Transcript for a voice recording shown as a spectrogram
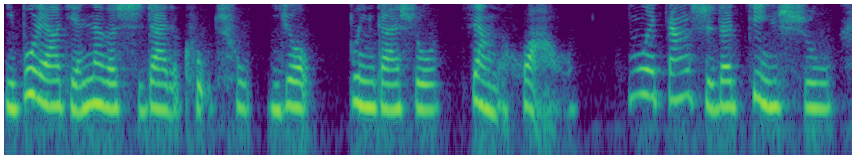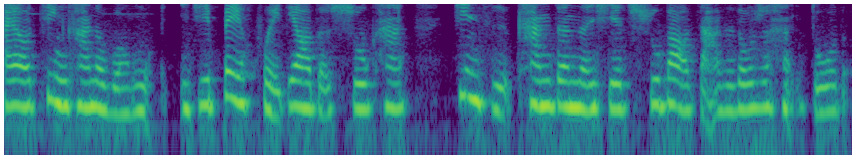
你不了解那个时代的苦处，你就不应该说这样的话哦。因为当时的禁书，还有禁刊的文物，以及被毁掉的书刊、禁止刊登的一些书报杂志都是很多的，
